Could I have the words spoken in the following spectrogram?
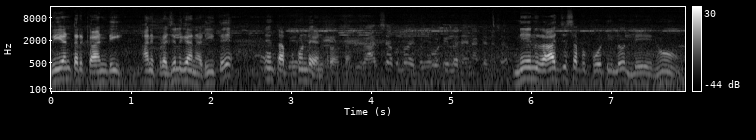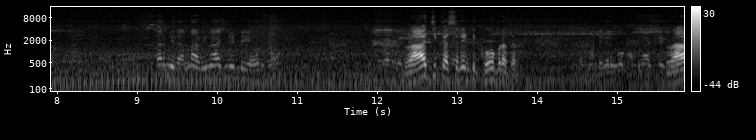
రీఎంటర్ కాండి అని ప్రజలు కానీ అడిగితే నేను తప్పకుండా ఎంటర్ అవుతాను నేను రాజ్యసభ పోటీలో లేను. సార్ మీరు అన్న అవినాష్ రెడ్డి ఎవరు sir? Raj Kasireddy co brother. రా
